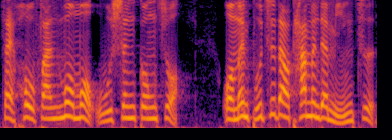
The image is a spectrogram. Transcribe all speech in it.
在后方默默无声工作，我们不知道他们的名字，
